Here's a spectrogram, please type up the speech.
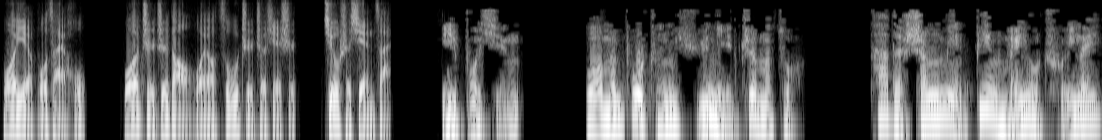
我也不在乎，我只知道我要阻止这些事，就是现在。你不行，我们不准许你这么做。他的生命并没有垂危，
